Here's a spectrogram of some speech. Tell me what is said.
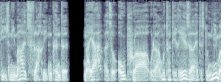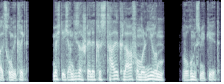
die ich niemals flachlegen könnte, naja, also Oprah oder Mutter Teresa hättest du niemals rumgekriegt, möchte ich an dieser Stelle kristallklar formulieren, worum es mir geht.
